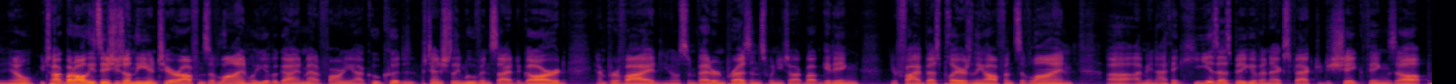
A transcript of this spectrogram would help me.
you know, you talk about all these issues on the interior offensive line. Well, you have a guy in Matt Farniok who could potentially move inside to guard and provide, you know, some veteran presence when you talk about getting your five best players in the offensive line. Uh, I mean, I think he is as big of an X factor to shake things up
